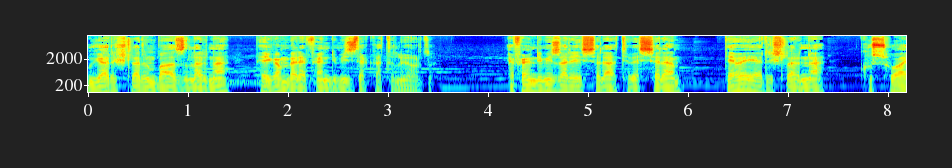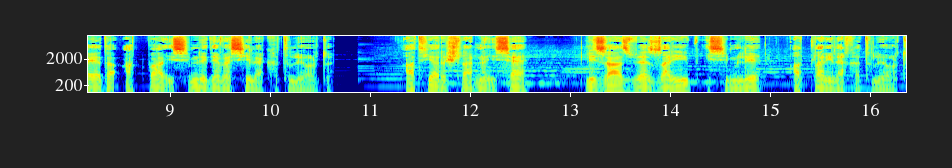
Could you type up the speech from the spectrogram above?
Bu yarışların bazılarına Peygamber Efendimiz de katılıyordu. Efendimiz Aleyhisselatü Vesselam deve yarışlarına Kusva ya da Atba isimli devesiyle katılıyordu. At yarışlarına ise Lizaz ve Zarip isimli atlarıyla katılıyordu.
